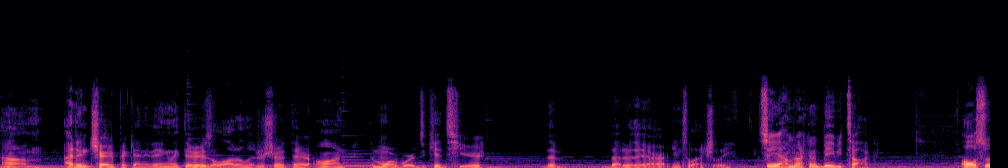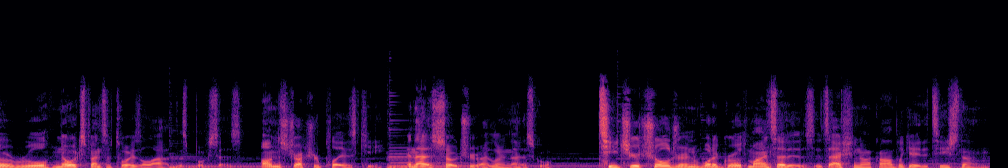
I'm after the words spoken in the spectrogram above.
um, I didn't cherry pick anything. Like there is a lot of literature out there on the more words kids hear, the better they are intellectually. So yeah, I'm not gonna baby talk. Also, a rule: no expensive toys allowed. This book says unstructured play is key, and that is so true. I learned that at school teach your children what a growth mindset is. It's actually not complicated. Teach them.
